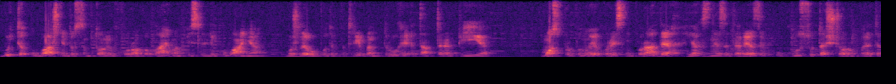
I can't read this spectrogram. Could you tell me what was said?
Будьте уважні до симптомів хвороби лайма після лікування. Можливо, буде потрібен другий етап терапії. МОЗ пропонує корисні поради, як знизити ризик укусу та що робити,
